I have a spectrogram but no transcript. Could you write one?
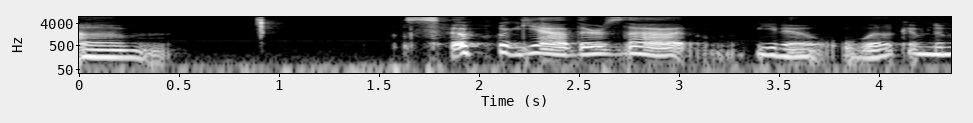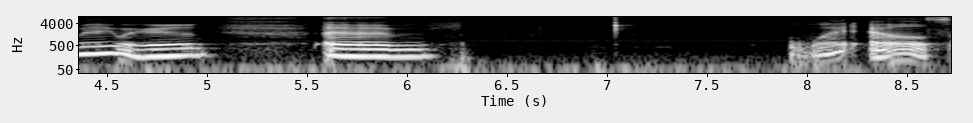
Um, so yeah, there's that, you know, welcome to my world. Um, what else?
